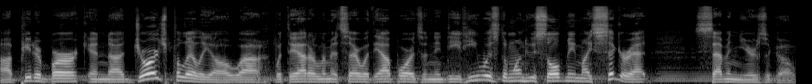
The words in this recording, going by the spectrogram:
uh, Peter Burke, and uh, George Palilio uh, with the outer limits there with the outboards. And indeed, he was the one who sold me my cigarette seven years ago.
